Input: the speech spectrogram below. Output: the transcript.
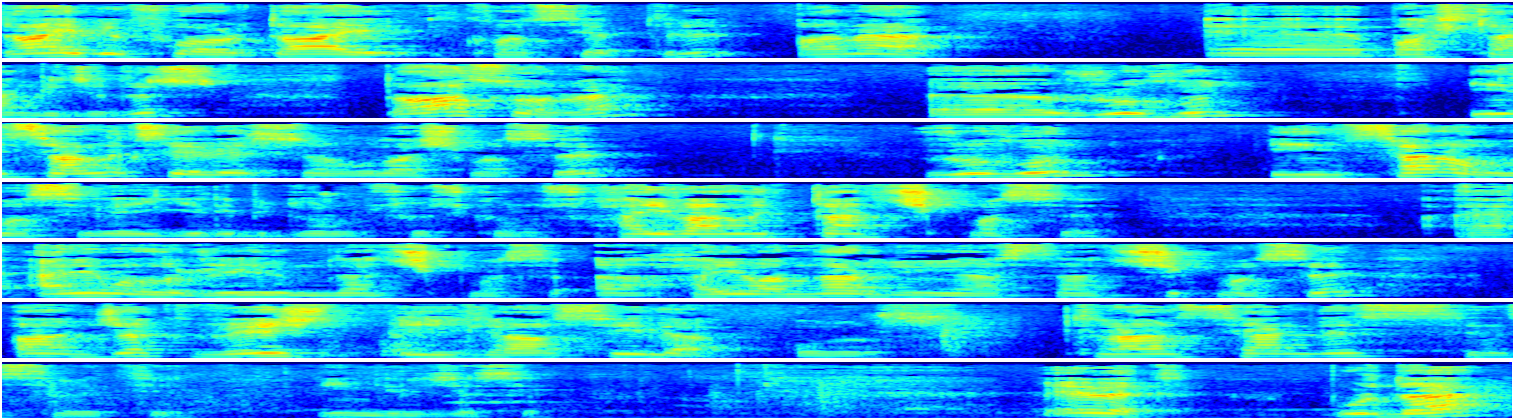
Die before die konseptinin ana e, başlangıcıdır. Daha sonra e, ruhun insanlık seviyesine ulaşması, ruhun insan olması ile ilgili bir durum söz konusu. Hayvanlıktan çıkması, e, animal realm'dan çıkması, e, hayvanlar dünyasından çıkması ancak vecd ihlasıyla olur. Transcendence sincerity İngilizcesi. Evet, burada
